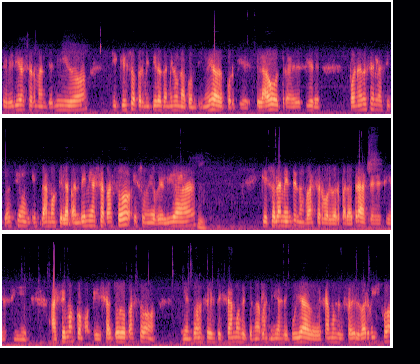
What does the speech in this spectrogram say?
debería ser mantenido y que eso permitiera también una continuidad, porque la otra, es decir, ponerse en la situación que estamos, que la pandemia ya pasó, es una irrealidad mm. Que solamente nos va a hacer volver para atrás, es decir, si hacemos como que ya todo pasó y entonces dejamos de tener las medidas de cuidado, dejamos de usar el barbijo,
